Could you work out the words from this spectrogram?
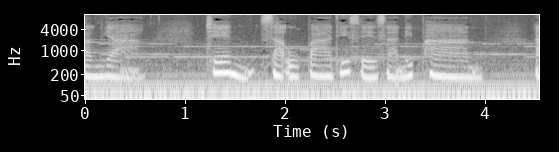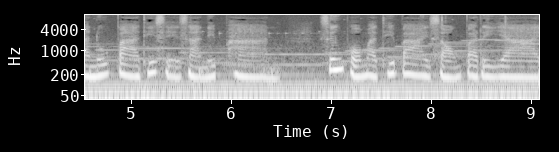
บางอย่าง เช่นสาอุปาทิเสสานิพพาน อนุปาทิเสสานิพพาน ซึ่งผมอธิบายสองปริยาย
